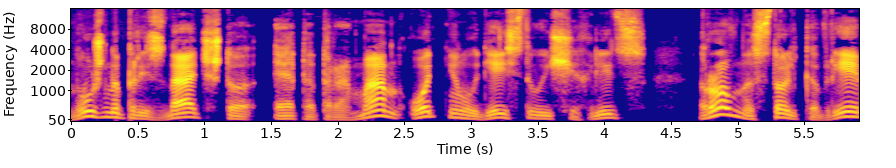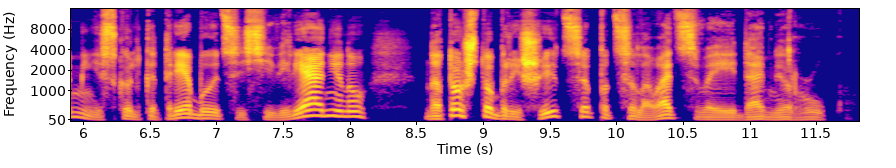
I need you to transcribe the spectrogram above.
нужно признать, что этот роман отнял у действующих лиц ровно столько времени, сколько требуется северянину на то, чтобы решиться поцеловать своей даме руку.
